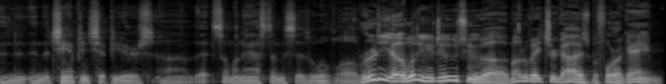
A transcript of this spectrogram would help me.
in, the, in the championship years, uh, that someone asked him, says, "Well, well Rudy, uh, what do you do to uh, motivate your guys before a game?"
